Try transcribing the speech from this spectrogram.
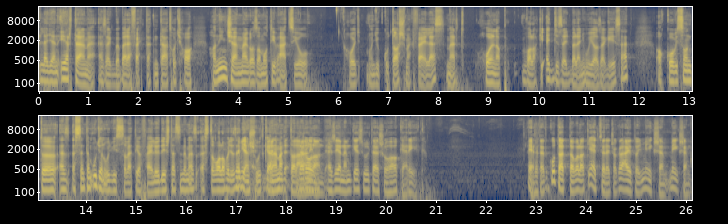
legyen értelme ezekbe belefektetni. Tehát, hogyha ha nincsen meg az a motiváció, hogy mondjuk kutas, meg fejlesz, mert holnap valaki egy az egy belenyúlja az egészet, akkor viszont ez, ez szerintem ugyanúgy visszaveti a fejlődést, tehát szerintem ez, ezt a valahogy az egyensúlyt kellene de, megtalálni. De, de Roland, ezért nem készült el soha a kerék? Érted? Kutatta valaki, egyszerre csak rájött, hogy mégsem, mégsem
